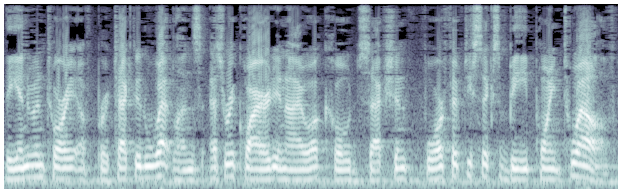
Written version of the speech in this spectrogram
the inventory of protected wetlands as required in Iowa Code Section 456B.12.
